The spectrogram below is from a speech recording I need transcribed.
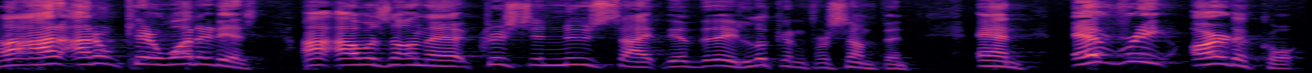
I, I, don't care what it is. I, I was on a Christian news site the other day looking for something, and every article,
